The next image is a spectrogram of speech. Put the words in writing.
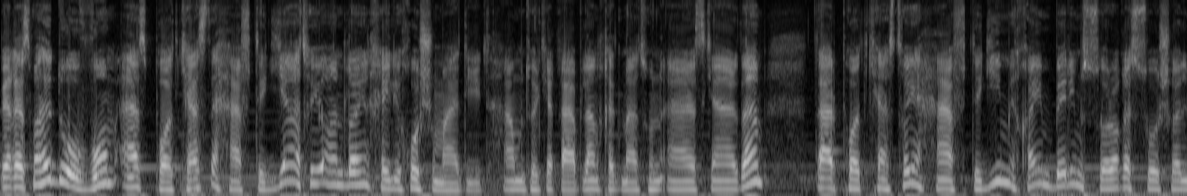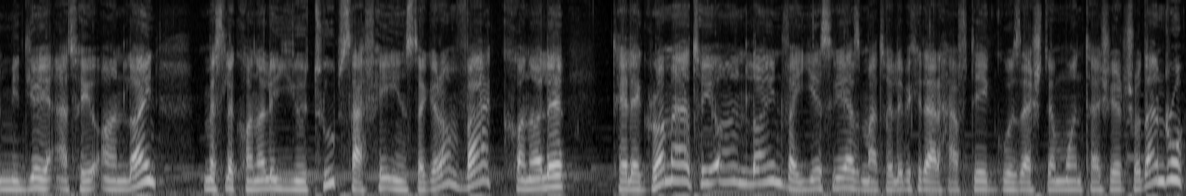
به قسمت دوم از پادکست هفتگی عطای آنلاین خیلی خوش اومدید. همونطور که قبلا خدمتون عرض کردم در پادکست های هفتگی می‌خوایم بریم سراغ سوشال میدیای عطای آنلاین مثل کانال یوتیوب صفحه اینستاگرام و کانال تلگرام عطای آنلاین و یه سری از مطالبی که در هفته گذشته منتشر شدن رو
